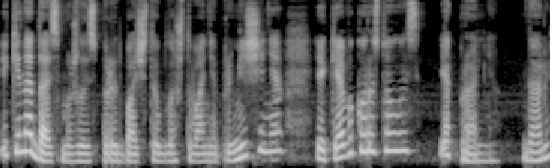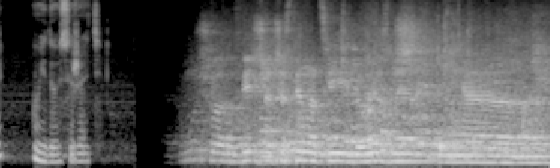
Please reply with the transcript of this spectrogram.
який надасть можливість передбачити облаштування приміщення, яке використовувалось як пральня. Далі у відеосюжеті. Тому що більша частина цієї білизни е,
